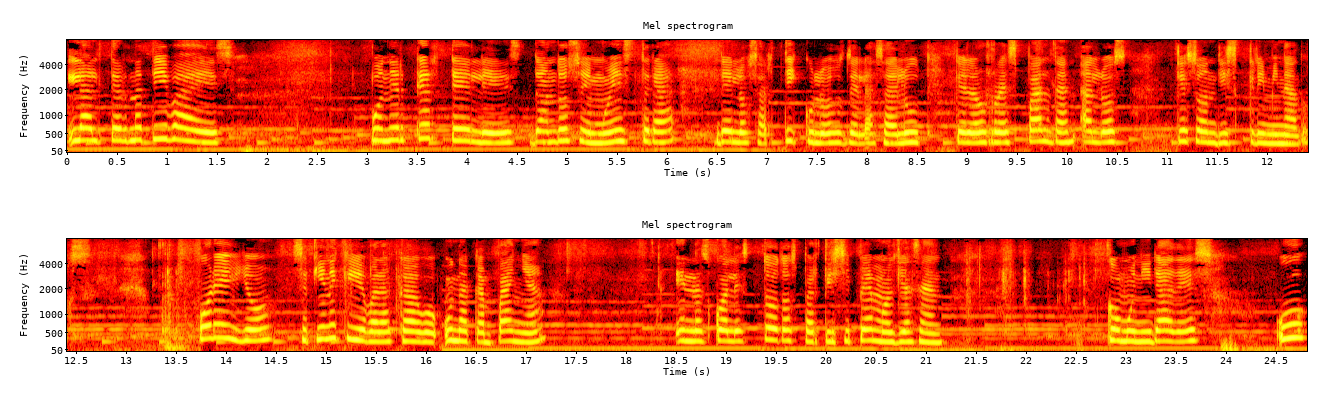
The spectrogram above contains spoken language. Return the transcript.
La alternativa es poner carteles dándose muestra de los artículos de la salud que los respaldan a los que son discriminados. Por ello, se tiene que llevar a cabo una campaña en las cuales todos participemos, ya sean comunidades u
